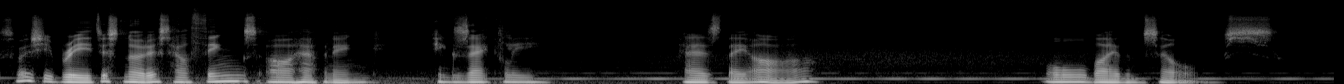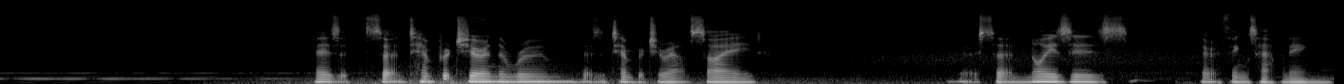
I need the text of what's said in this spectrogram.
So, as you breathe, just notice how things are happening exactly as they are, all by themselves. There's a certain temperature in the room, there's a temperature outside, there are certain noises, there are things happening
